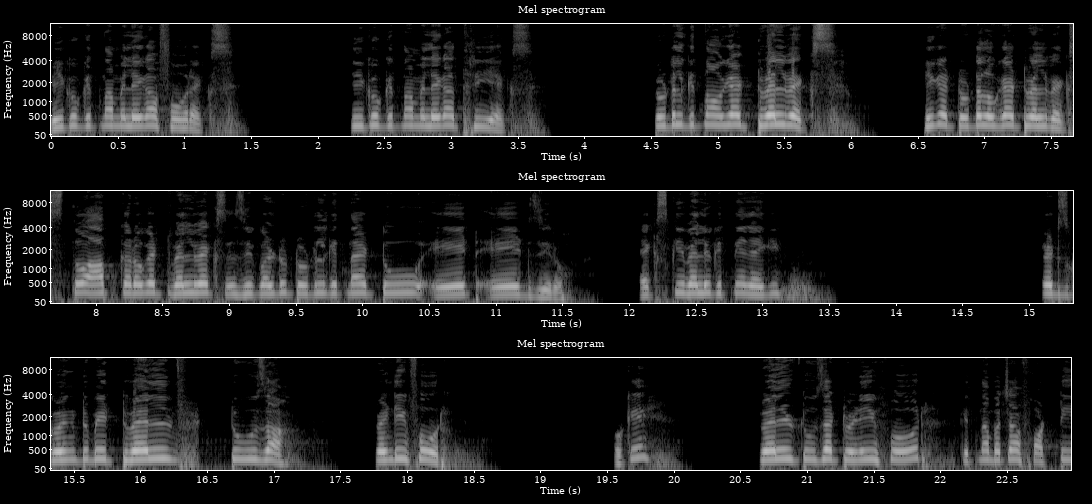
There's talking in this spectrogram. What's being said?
बी को कितना मिलेगा? फोर एक्स सी को कितना मिलेगा? थ्री एक्स टोटल कितना हो गया? ट्वेल्व एक्स ठीक है टोटल हो गया ट्वेल्व एक्स तो आप करोगे twelve X is equal to total कितना है? Two eight eight zero X की वैल्यू कितनी आ जाएगी? It's going to be twelve two are twenty four okay twelve two are twenty four कितना बचा? Forty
